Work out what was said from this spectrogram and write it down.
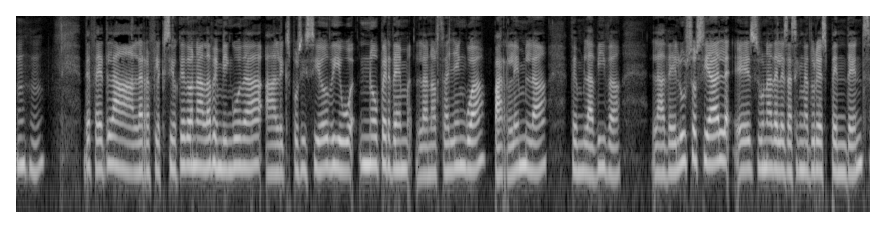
Uh -huh. De fet, la, la reflexió que dona la benvinguda a l'exposició diu no perdem la nostra llengua, parlem-la, fem-la viva. La de l'ús social és una de les assignatures pendents.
